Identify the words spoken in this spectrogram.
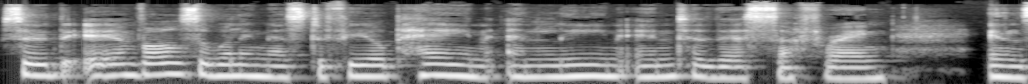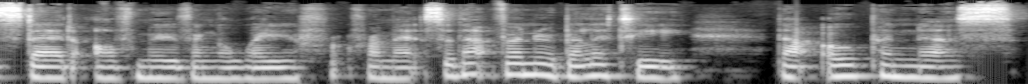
So it involves a willingness to feel pain and lean into this suffering instead of moving away from it. So that vulnerability, that openness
